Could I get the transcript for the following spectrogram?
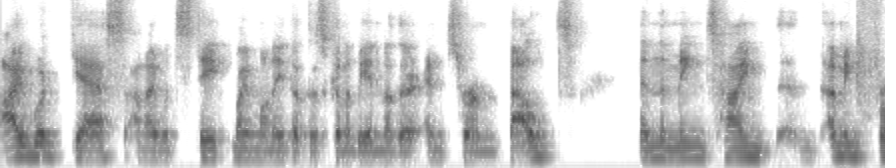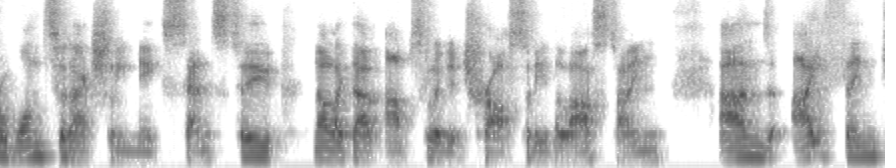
I would guess, and I would stake my money that there's going to be another interim belt. In the meantime, I mean, for once, it actually makes sense to not like that absolute atrocity the last time. And I think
